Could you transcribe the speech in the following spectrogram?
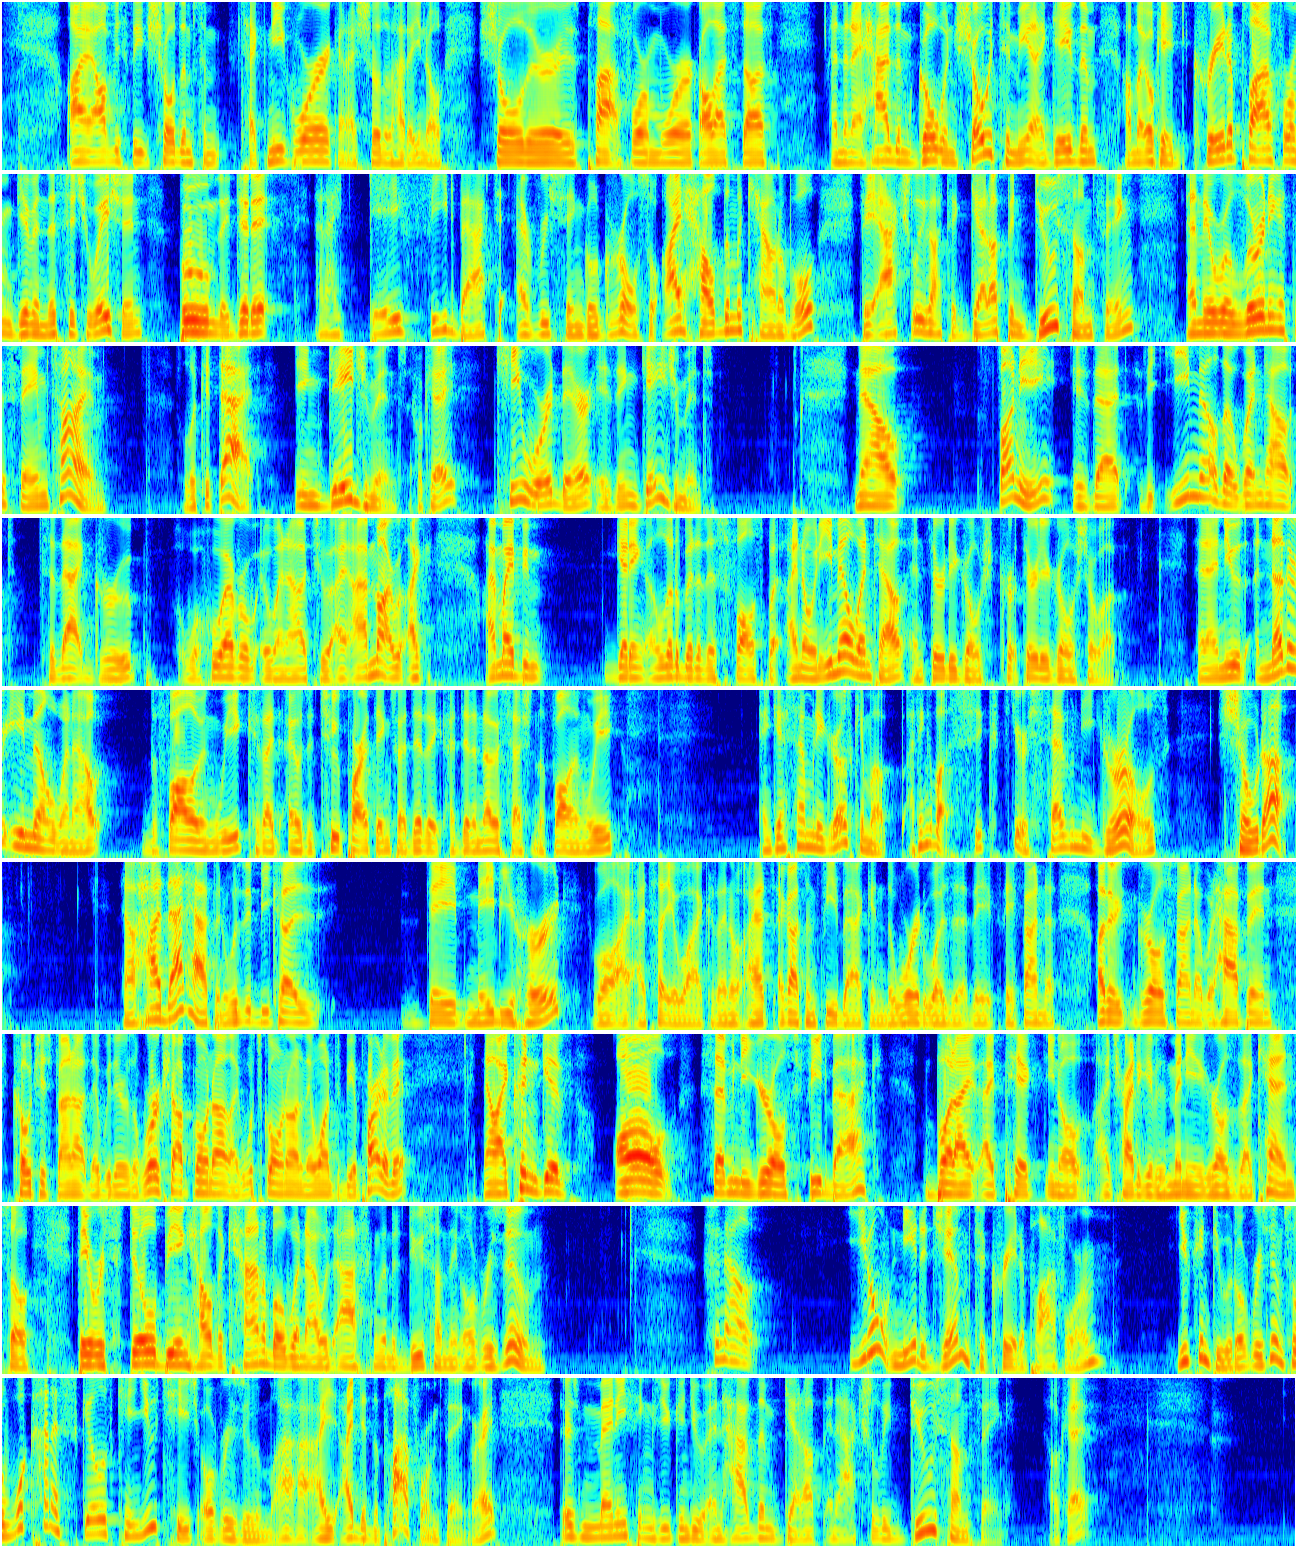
I obviously showed them some technique work, and I showed them how to, you know, shoulders, platform work, all that stuff. And then I had them go and show it to me, and I gave them, I'm like, okay, create a platform given this situation. Boom, they did it and I gave feedback to every single girl. So I held them accountable. They actually got to get up and do something, and they were learning at the same time. Look at that engagement, okay? Keyword there is engagement. Now, funny is that the email that went out to that group, whoever it went out to, I, am not like I might be getting a little bit of this false, but I know an email went out and 30 girls 30 girls show up. Then I knew another email went out the following week because I, was a two part thing. So I did a, I did another session the following week, and guess how many girls came up? I think about sixty or seventy girls showed up. Now, how'd that happen? Was it because they maybe heard? Well, I, I tell you why because I know I had I got some feedback, and the word was that they they found out other girls found out what happened. Coaches found out that there was a workshop going on, like what's going on, and they wanted to be a part of it. Now, I couldn't give all 70 girls feedback but I, I, picked, you know, I try to give as many girls as I can. So they were still being held accountable when I was asking them to do something over Zoom. So now you don't need a gym to create a platform. You can do it over Zoom. So what kind of skills can you teach over Zoom? I, I, I did the platform thing, right? There's many things you can do and have them get up and actually do something. Okay.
